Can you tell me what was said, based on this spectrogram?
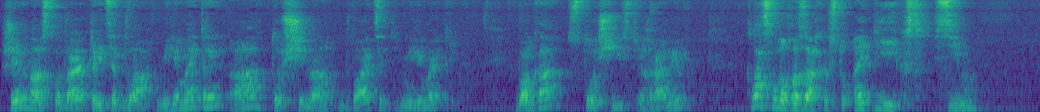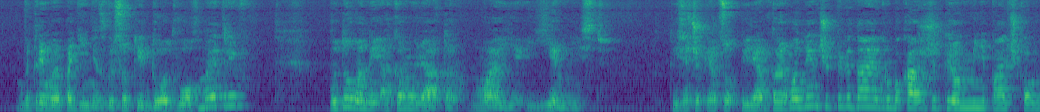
ширина складає 32 мм, а товщина 20 мм. Вага 106 грамів. Клас вологозахисту IPX7 витримує падіння з висоти до 2 метрів. Будований акумулятор має ємність 1500 мАч, що відповідає, грубо кажучи, трьом міні-пальчиковим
